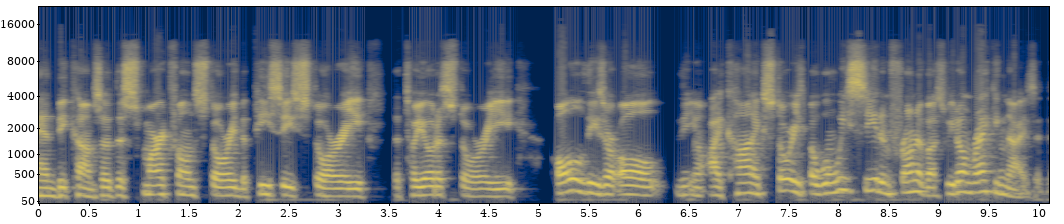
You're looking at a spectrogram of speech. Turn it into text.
and become. So the smartphone story, the PC story, the Toyota story, all of these are all you know iconic stories. But when we see it in front of us, we don't recognize it.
